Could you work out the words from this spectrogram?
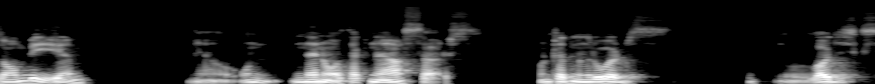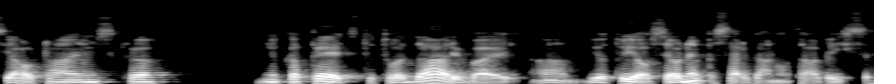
zombijiem ja, un nenotiek ne asaras. Un tad man rodas loģisks jautājums, ka, nu, kāpēc tu to dari, vai, um, jo tu jau sev nepasargā no tā visa.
